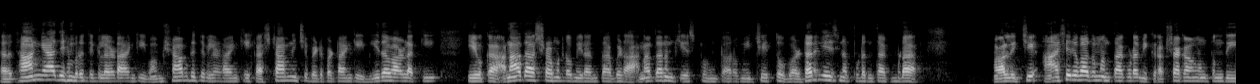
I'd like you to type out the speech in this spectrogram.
ధనధాన్యాది సమృద్ధి కలగడానికి వంశాభివృద్ధి కలగడానికి కష్టాల నుంచి బయటపడడానికి బీద వాళ్ళకి ఈ యొక్క అనాథాశ్రమంలో మీరంతా కూడా అన్నదానం చేస్తూ ఉంటారు. మీ చేత్తో వడ్డన చేసినప్పుడంతా కూడా వాళ్ళు ఇచ్చే ఆశీర్వాదం అంతా కూడా మీకు రక్షగా ఉంటుంది.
